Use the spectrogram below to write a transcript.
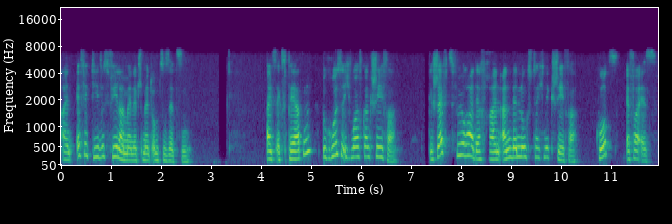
ein effektives Fehlermanagement umzusetzen. Als Experten begrüße ich Wolfgang Schäfer, Geschäftsführer der Freien Anwendungstechnik Schäfer, kurz FAS.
